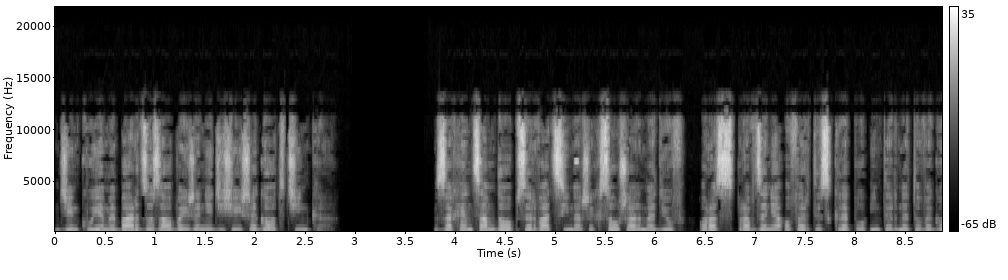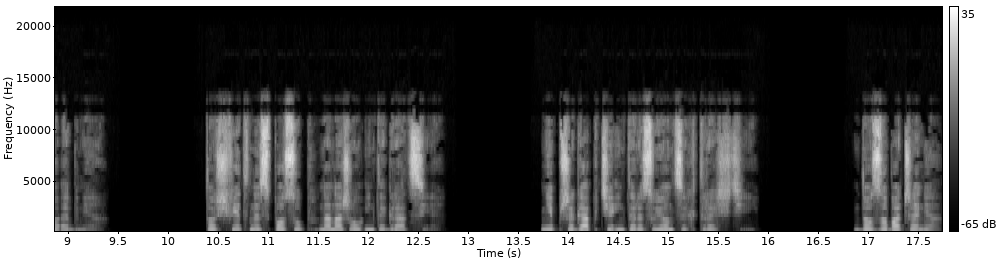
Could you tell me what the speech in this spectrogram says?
Dziękujemy bardzo za obejrzenie dzisiejszego odcinka. Zachęcam do obserwacji naszych social mediów oraz sprawdzenia oferty sklepu internetowego Ebnia. To świetny sposób na naszą integrację. Nie przegapcie interesujących treści. Do zobaczenia.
